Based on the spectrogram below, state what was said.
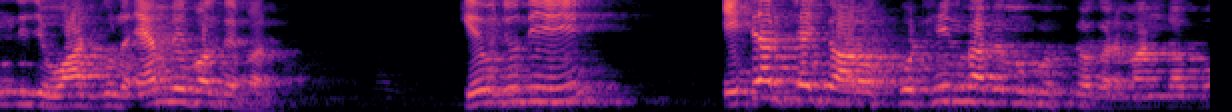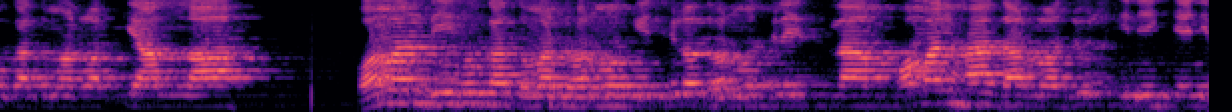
ইংরেজি ওয়ার্ডগুলো এমনি বলতে কেউ যদি এটার চাইতে আরও কঠিন ভাবে মুখস্থ করে মান রব্বুকা তোমার রব কি আল্লাহ? ওমান দিন হুকা তোমার ধর্ম কি ছিল? ধর্ম ছিল ইসলাম। ওমান রজুল, ইনি কে? ইনি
